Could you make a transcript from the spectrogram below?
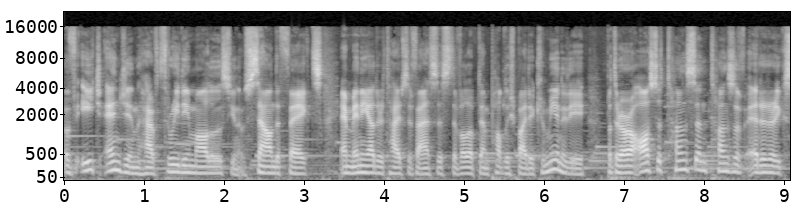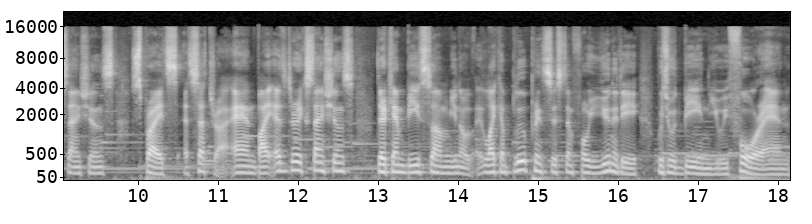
of each engine have 3D models, you know, sound effects, and many other types of assets developed and published by the community, but there are also tons and tons of editor extensions, sprites, etc. And by editor extensions, there can be some, you know, like a blueprint system for Unity, which would be in UE4, and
